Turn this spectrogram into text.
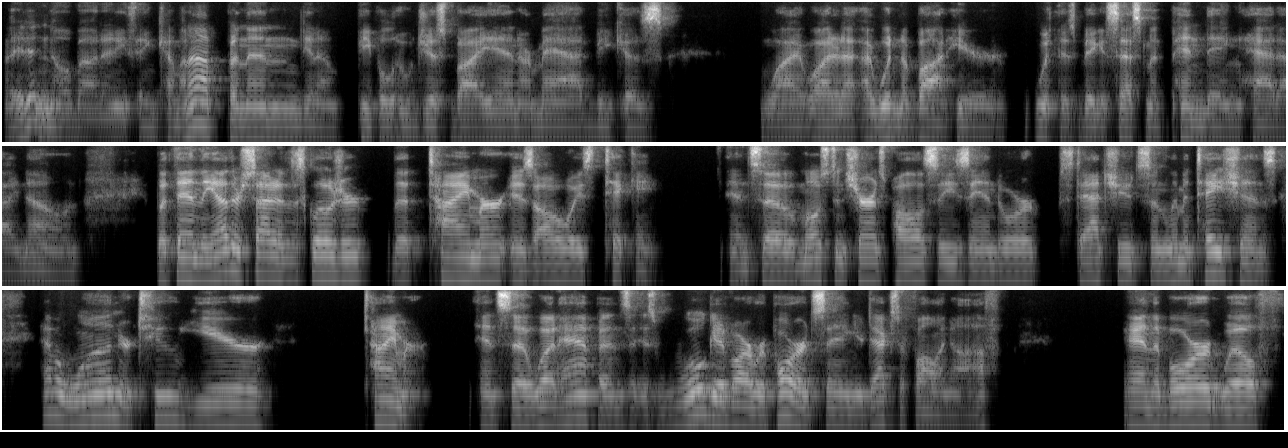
they didn't know about anything coming up. And then you know people who just buy in are mad because why why did I, I wouldn't have bought here with this big assessment pending had I known. But then the other side of the disclosure, the timer is always ticking. and so most insurance policies and or statutes and limitations have a one or two year timer. And so what happens is we'll give our report saying your decks are falling off, and the board will f-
